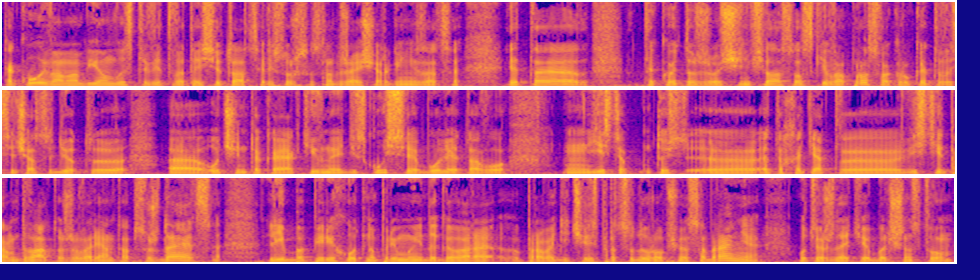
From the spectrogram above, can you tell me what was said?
Какой вам объем выставит в этой ситуации ресурсоснабжающая организация? Это такой тоже очень философский вопрос. Вокруг этого сейчас идет э, э, очень такая активная дискуссия. Более того, есть, то есть э, это хотят ввести, там два тоже варианта обсуждается, либо переход на прямые договора проводить через процедуру общего собрания, утверждать ее большинством,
